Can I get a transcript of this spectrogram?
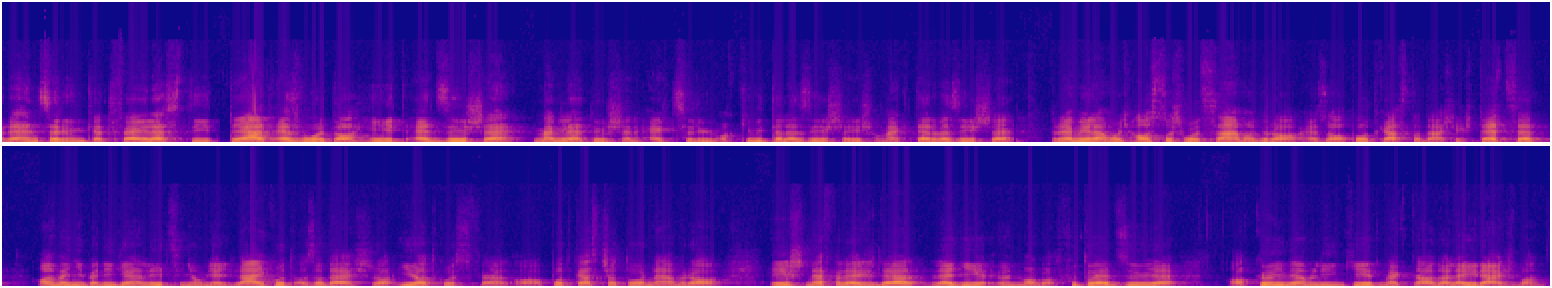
rendszerünket fejleszti. Tehát ez volt a hét edzése, meglehetősen egyszerű a kivitelezése és a megtervezése. Remélem, hogy hasznos volt számodra ez a podcast adás és tetszett. Amennyiben igen, légy nyomj egy lájkot az adásra, iratkozz fel a podcast csatornámra, és ne felejtsd el, legyél önmagad futóedzője, a könyvem linkjét megtalálod a leírásban.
